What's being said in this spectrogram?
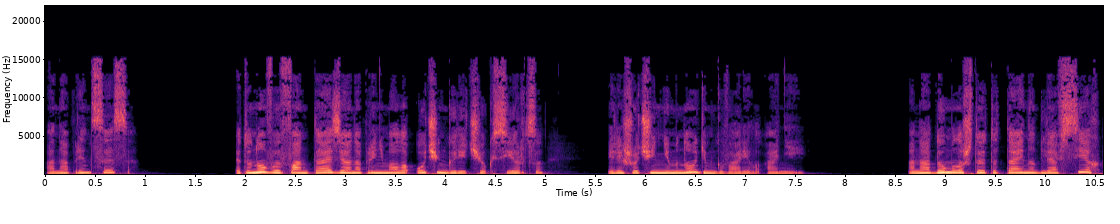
она принцесса. Эту новую фантазию она принимала очень горячо к сердцу и лишь очень немногим говорила о ней. Она думала, что это тайна для всех,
